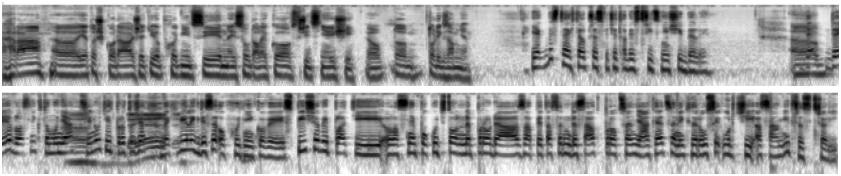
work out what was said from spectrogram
hra, je to škoda, že ti obchodníci nejsou daleko vstřícnější. Jo, to, tolik za mě. Jak byste je chtěl přesvědčit, aby vstřícnější byli? Jde, eh, jde je vlastně k tomu nějak přinutit, protože je, ve chvíli, kdy se obchodníkovi spíše vyplatí, vlastně pokud to neprodá za 75% nějaké ceny, kterou si určí a sám ji přestřelí,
